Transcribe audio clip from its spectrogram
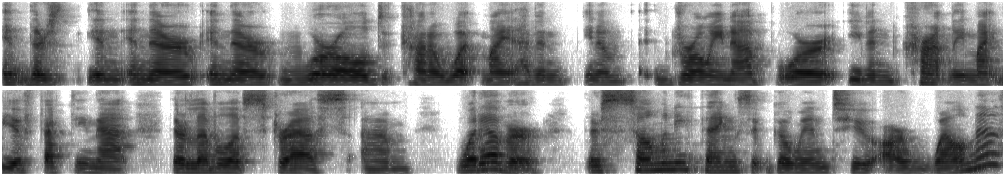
in there's in in their in their world kind of what might have been you know growing up or even currently might be affecting that their level of stress um, whatever there's so many things that go into our wellness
